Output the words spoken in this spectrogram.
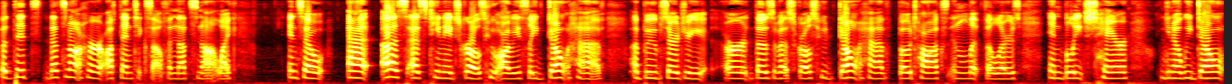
but that's that's not her authentic self and that's not like and so at us as teenage girls who obviously don't have a boob surgery or those of us girls who don't have botox and lip fillers and bleached hair, you know, we don't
